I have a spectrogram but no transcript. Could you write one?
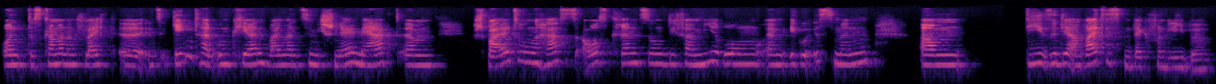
Und das kann man dann vielleicht äh, ins Gegenteil umkehren, weil man ziemlich schnell merkt, ähm, Spaltung, Hass, Ausgrenzung, Diffamierung, ähm, Egoismen, ähm, die sind ja am weitesten weg von Liebe.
